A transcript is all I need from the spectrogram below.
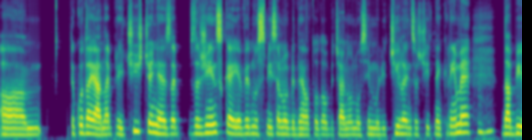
Um, Tako da, ja, najprej čiščenje. Za, za ženske je vedno smiselno, glede na to, da običajno nosimo ličila in zaščitne kreme, uh mhm. -huh. da, bi,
